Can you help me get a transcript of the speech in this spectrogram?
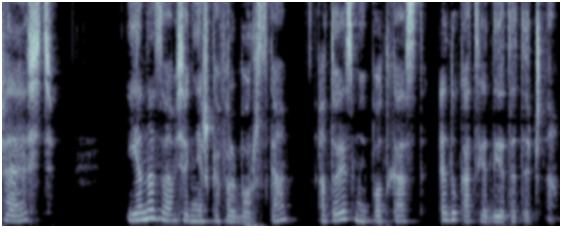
Cześć, ja nazywam się Agnieszka Falborska, a to jest mój podcast Edukacja Dietetyczna.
